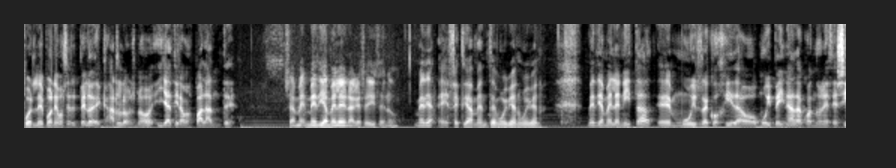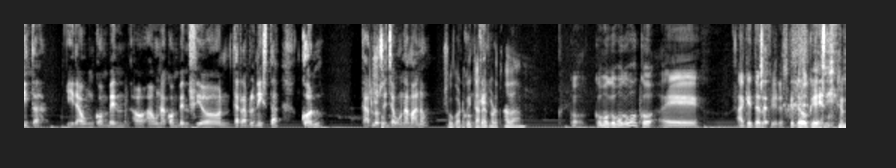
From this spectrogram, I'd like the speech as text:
Pues le ponemos el pelo de Carlos, ¿no? Y ya tiramos para adelante. O sea, me- media melena que se dice, ¿no? Media, efectivamente, muy bien, muy bien. Media melenita, eh, muy recogida o muy peinada cuando necesita ir a, un conven- a una convención terraplanista, con Carlos, Su- echa una mano. Su barbita recortada. Co- ¿Cómo, cómo, cómo? Eh, ¿A qué te refieres? ¿Qué tengo que decir?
